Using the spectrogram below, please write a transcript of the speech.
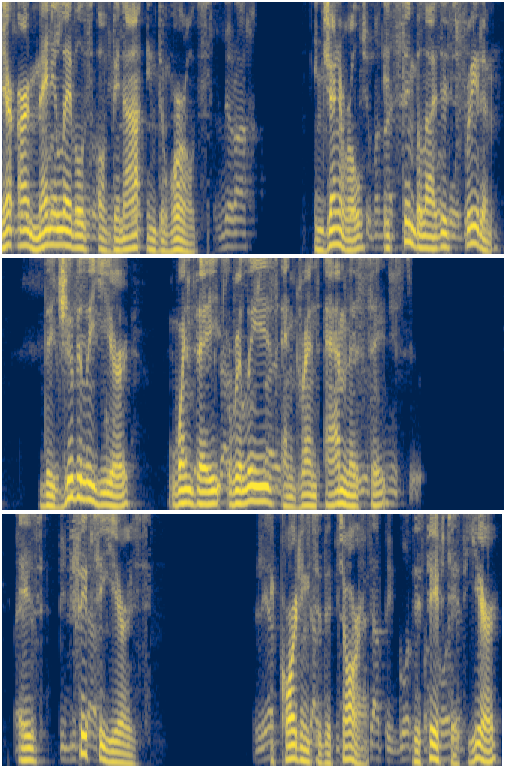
There are many levels of Bina in the worlds. In general, it symbolizes freedom. The Jubilee year, when they release and grant amnesty, is 50 years. According to the Torah, the 50th year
